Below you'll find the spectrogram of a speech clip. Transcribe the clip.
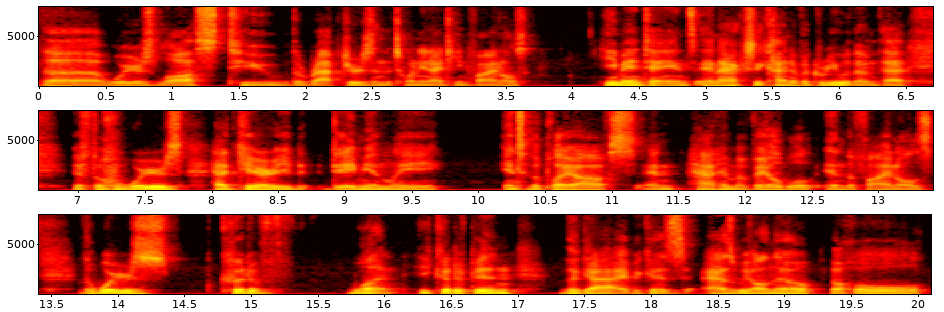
the Warriors' loss to the Raptors in the 2019 finals. He maintains, and I actually kind of agree with him, that if the Warriors had carried Damion Lee into the playoffs and had him available in the finals, the Warriors could have won. He could have been the guy because, as we all know, the whole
